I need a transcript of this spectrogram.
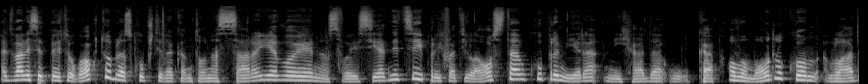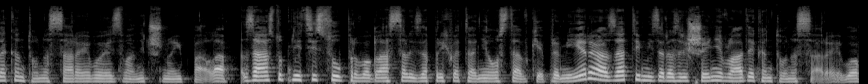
25. oktobra Skupština kantona Sarajevo je na svojoj sjednici prihvatila ostavku premijera Nihada Uka. Ovom odlukom vlada kantona Sarajevo je zvanično i pala. Zastupnici su prvo glasali za prihvatanje ostavke premijera, a zatim i za razrišenje vlade kantona Sarajevo.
